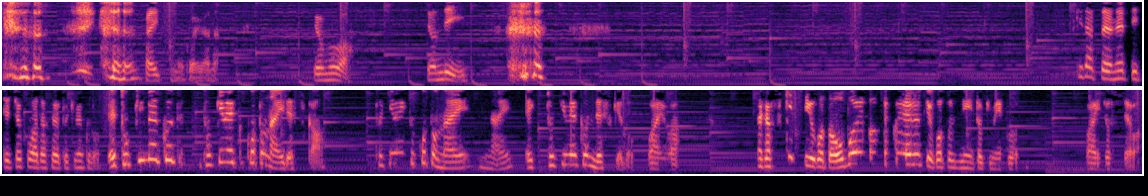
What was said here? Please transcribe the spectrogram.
最近の恋バナ。読むわ。読んでいい？好きだったよねって言ってチョコ渡せるときめくの？え、ときめく、ときめくことないですか？ときめくことない、ない？え、ときめくんですけど、場合は。なんか好きっていうことを覚えとってくれるっていうことにときめく。場合としては。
